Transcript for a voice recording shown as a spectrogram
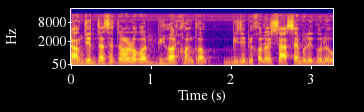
ৰঞ্জিত দাসে তেওঁৰ লগত বৃহৎ সংখ্যক বিজেপি সদস্য আছে বুলি ক'লেও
